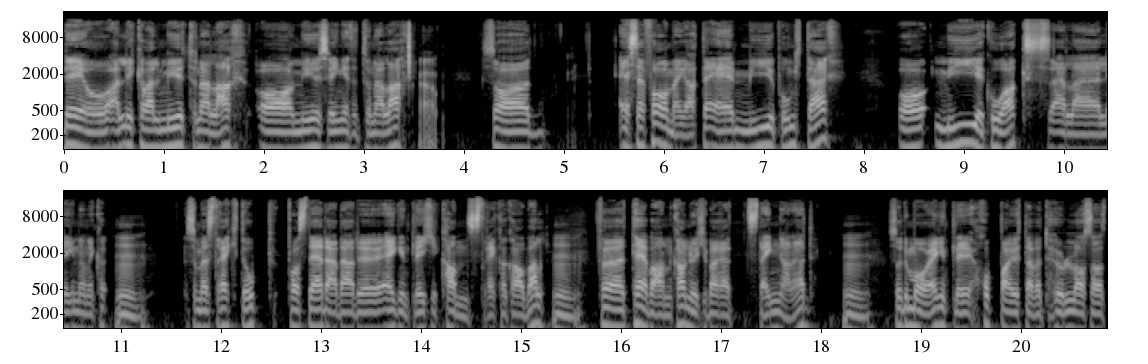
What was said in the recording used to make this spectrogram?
Det er jo allikevel mye tunneler, og mye svingete tunneler. Ja. Så jeg ser for meg at det er mye punkter, og mye koaks eller lignende Mm, som er strekt opp på steder der du egentlig ikke kan strekke kabel. mm, For T-banen kan jo ikke bare stenge ned. mm. Så du må jo egentlig hoppe ut av et hull og så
